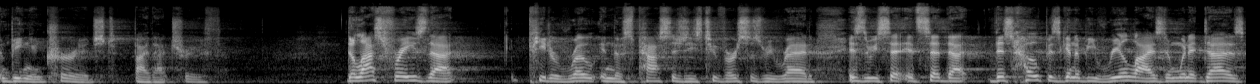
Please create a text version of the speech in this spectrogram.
And being encouraged by that truth. The last phrase that Peter wrote in this passage, these two verses we read, is that we said, it said that this hope is going to be realized. And when it does,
